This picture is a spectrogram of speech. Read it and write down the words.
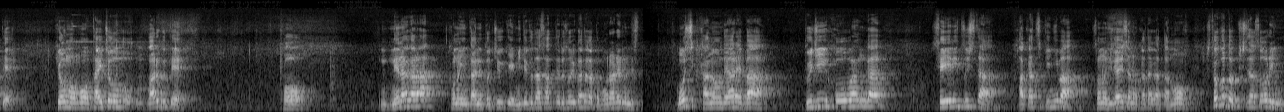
って、今日ももう体調悪くて、こう、寝ながらこのインターネット中継見てくださってるそういう方々もおられるんです。もし可能であれば、無事法案が成立した暁には、その被害者の方々も、一言岸田総理に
